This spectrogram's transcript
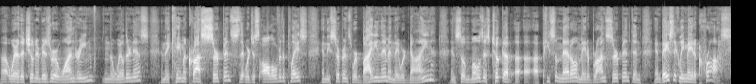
uh, where the children of Israel were wandering in the wilderness and they came across serpents that were just all over the place and these serpents were biting them and they were dying. And so Moses took a, a, a piece of metal and made a bronze serpent and, and basically made a cross.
